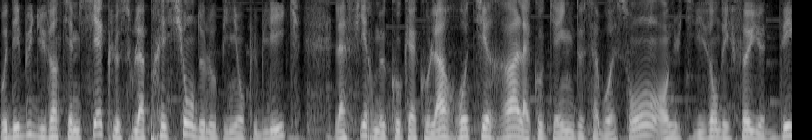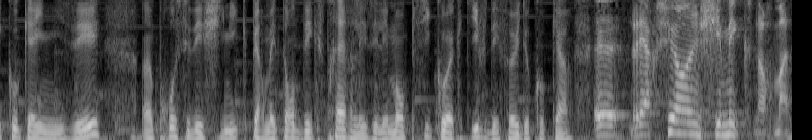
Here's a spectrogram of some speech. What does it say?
Au début du XXe siècle, sous la pression de l'opinion publique, la firme Coca-Cola retirera la cocaïne de sa boisson en utilisant des feuilles décocaïnisées, un procédé chimique permettant d'extraire les éléments psychoactifs des feuilles de coca. Euh, réaction chimique normale.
